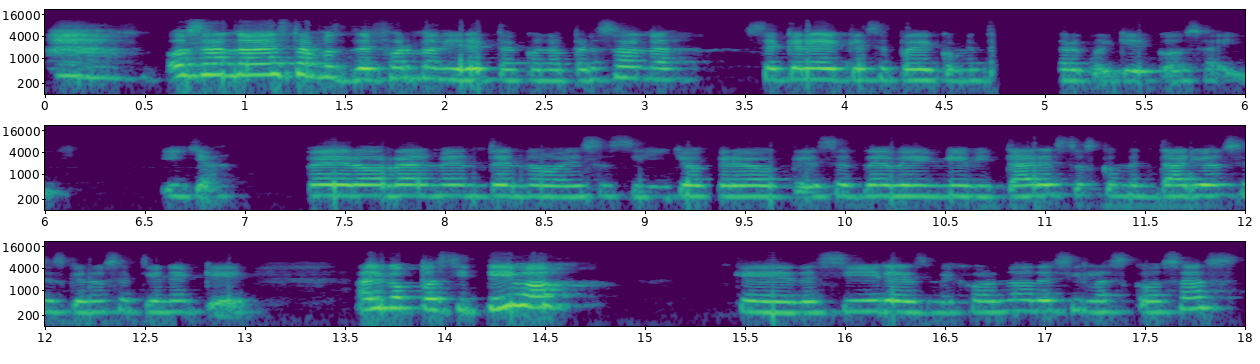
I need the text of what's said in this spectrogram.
o sea, no estamos de forma directa con la persona, se cree que se puede comentar cualquier cosa y, y ya. Pero realmente no es así. Yo creo que se deben evitar estos comentarios si es que no se tiene que algo positivo que decir es mejor no decir las cosas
